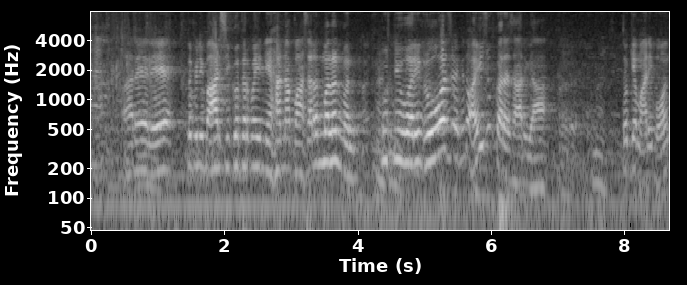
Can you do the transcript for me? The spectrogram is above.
હા. અરે રે તો પેલી બાર સિકોતર પછી નેહાના પાછળ જ મળે ને મન તૂટી વરીને રોવો છે. મેં તો અહીં શું કરે સારું આ તો કે મારી બોન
